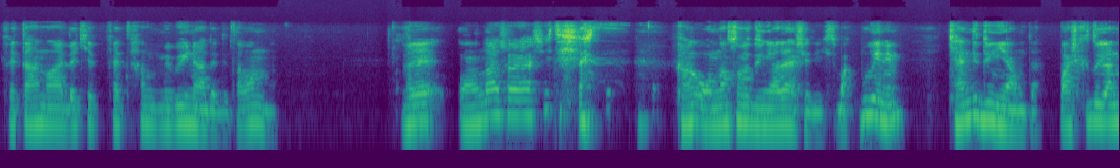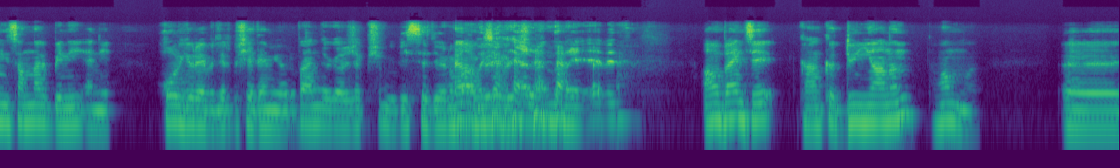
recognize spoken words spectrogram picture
fetahna aleke fethan mübina dedi tamam mı? Ve Ondan sonra her şey değişti. kanka ondan sonra dünyada her şey değişti. Bak bu benim kendi dünyamda. Başka duyan insanlar beni hani hor görebilir bir şey demiyorum. ben de görecekmişim gibi hissediyorum. Tamam, Bağlayacağım görebilirsin. yerden dolayı. Evet. Ama bence kanka dünyanın tamam mı? Ee,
